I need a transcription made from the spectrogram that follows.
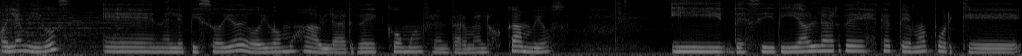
Hola amigos, en el episodio de hoy vamos a hablar de cómo enfrentarme a los cambios. Y decidí hablar de este tema porque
